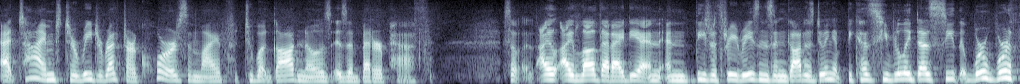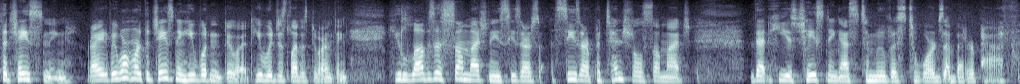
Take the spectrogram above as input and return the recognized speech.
at times, to redirect our course in life to what God knows is a better path. So I, I love that idea. And, and these are three reasons, and God is doing it because He really does see that we're worth the chastening, right? If we weren't worth the chastening, He wouldn't do it. He would just let us do our own thing. He loves us so much and He sees our, sees our potential so much that He is chastening us to move us towards a better path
